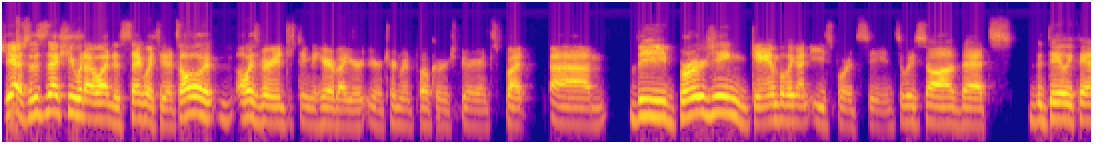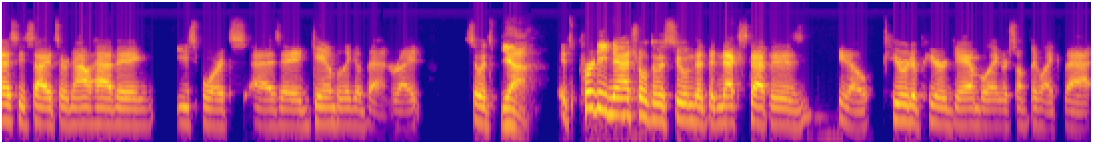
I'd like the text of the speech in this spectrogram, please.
Yeah, so this is actually what I wanted to segue to. It's all always very interesting to hear about your, your tournament poker experience. But um, the burgeoning gambling on esports scene. So we saw that the daily fantasy sites are now having esports as a gambling event, right? So it's yeah it's pretty natural to assume that the next step is you know peer to peer gambling or something like that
